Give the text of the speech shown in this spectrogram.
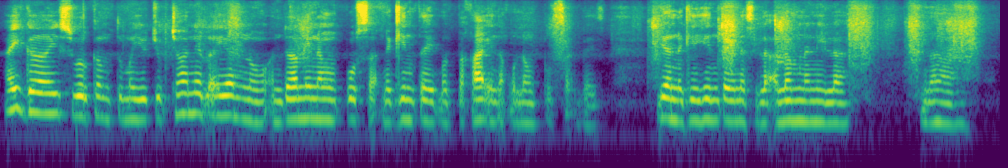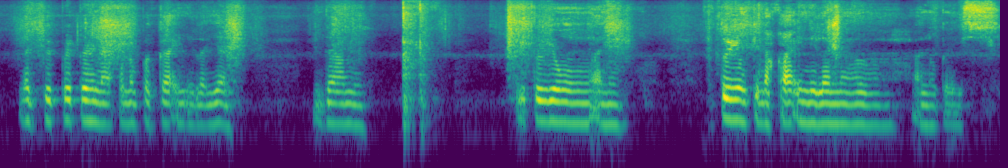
Hi guys, welcome to my YouTube channel. Ayan no, ang dami ng pusa. Naghintay, magpakain ako ng pusa guys. Yan, naghihintay na sila. Alam na nila na nagpe-prepare na ako ng pagkain nila. Yan, ang dami. Ito yung ano, ito yung kinakain nila na ano guys,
